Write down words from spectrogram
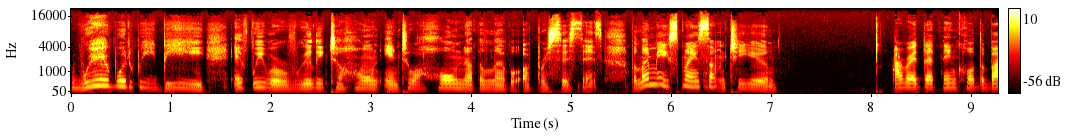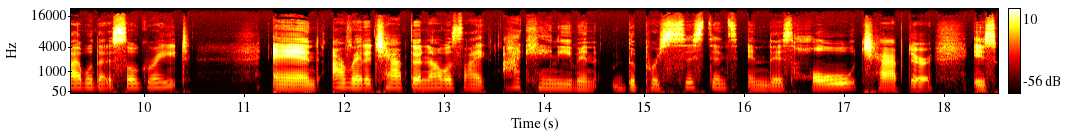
Where would we be if we were really to hone into a whole nother level of persistence? But let me explain something to you. I read that thing called the Bible that is so great. And I read a chapter and I was like, I can't even. The persistence in this whole chapter is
